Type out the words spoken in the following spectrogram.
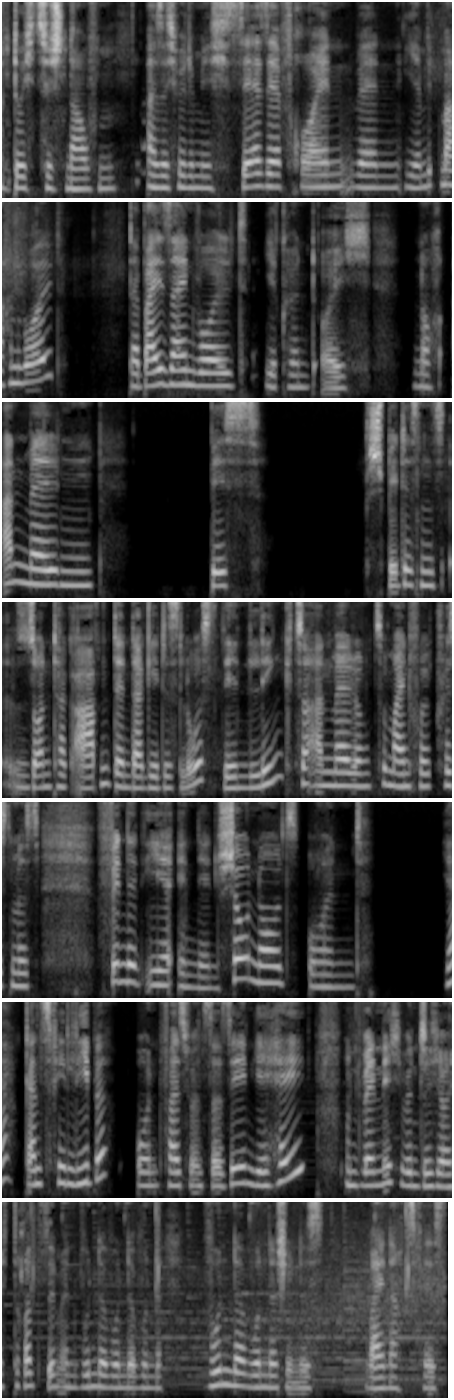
und durchzuschnaufen. Also ich würde mich sehr, sehr freuen, wenn ihr mitmachen wollt, dabei sein wollt. Ihr könnt euch noch anmelden bis spätestens Sonntagabend, denn da geht es los. Den Link zur Anmeldung zu Mindful Christmas findet ihr in den Show Notes und ja, ganz viel Liebe. Und falls wir uns da sehen, je hey. Und wenn nicht, wünsche ich euch trotzdem ein wunder, wunder, wunder, wunder, wunderschönes Weihnachtsfest.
